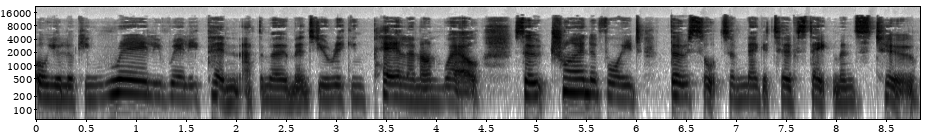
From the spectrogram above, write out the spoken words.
Oh, you're looking really, really thin at the moment. You're looking pale and unwell. So try and avoid those sorts of negative statements too.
